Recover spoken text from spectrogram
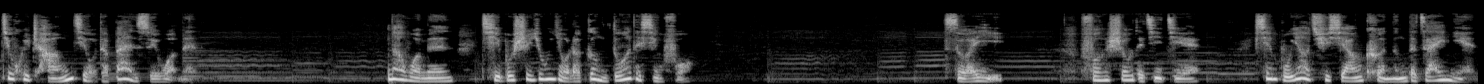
就会长久的伴随我们。那我们岂不是拥有了更多的幸福？所以，丰收的季节，先不要去想可能的灾年。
